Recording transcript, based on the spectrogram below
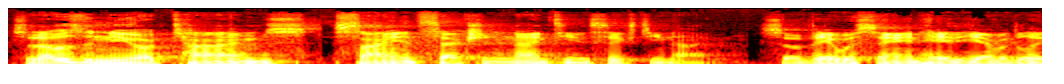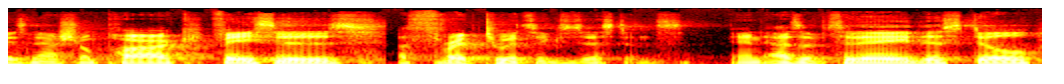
So that was the New York Times science section in 1969. So they were saying, hey, the Everglades National Park faces a threat to its existence. And as of today, there's still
